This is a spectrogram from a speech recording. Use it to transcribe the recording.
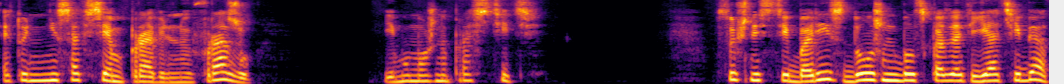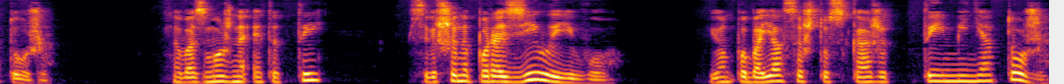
Эту не совсем правильную фразу ему можно простить. В сущности, Борис должен был сказать «я тебя тоже». Но, возможно, это «ты» совершенно поразило его, и он побоялся, что скажет «ты меня тоже».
